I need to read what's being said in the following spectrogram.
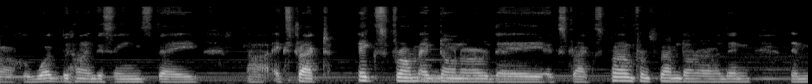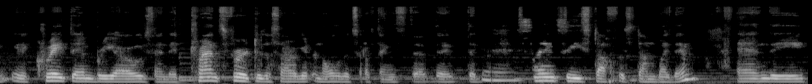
uh, who work behind the scenes. They uh, extract eggs from egg donor, they extract sperm from sperm donor, and then then they create the embryos and they transfer it to the surrogate and all that sort of things. The the, the mm. sciencey stuff is done by them, and the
